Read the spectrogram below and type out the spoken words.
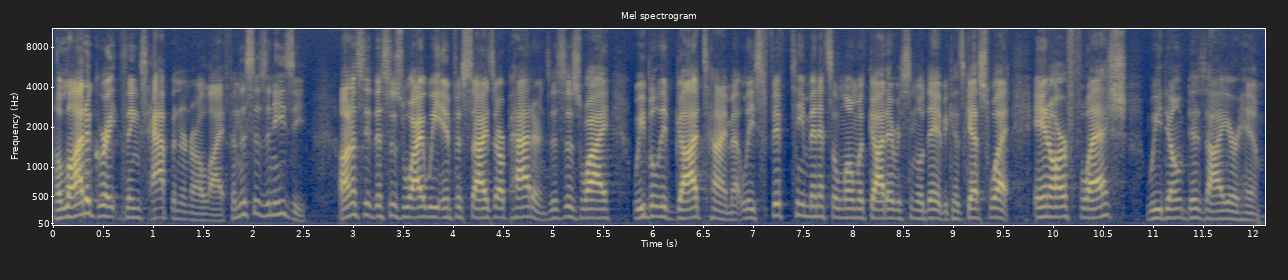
a lot of great things happen in our life. And this isn't easy. Honestly, this is why we emphasize our patterns. This is why we believe God time, at least 15 minutes alone with God every single day. Because guess what? In our flesh, we don't desire Him.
